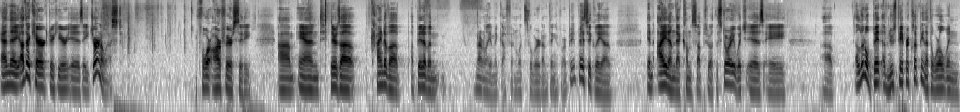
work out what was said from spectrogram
And the other character here is a journalist for our fair city. Um, and there's a kind of a, a bit of a, not really a MacGuffin, what's the word I'm thinking for? Basically, a, an item that comes up throughout the story, which is a, uh, a little bit of newspaper clipping that the whirlwind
